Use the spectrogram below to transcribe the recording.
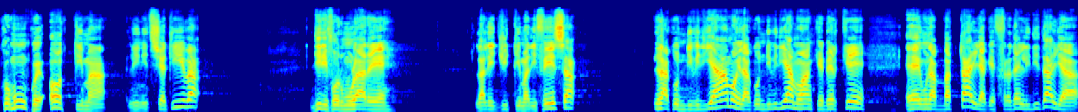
comunque ottima l'iniziativa di riformulare la legittima difesa, la condividiamo e la condividiamo anche perché è una battaglia che Fratelli d'Italia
